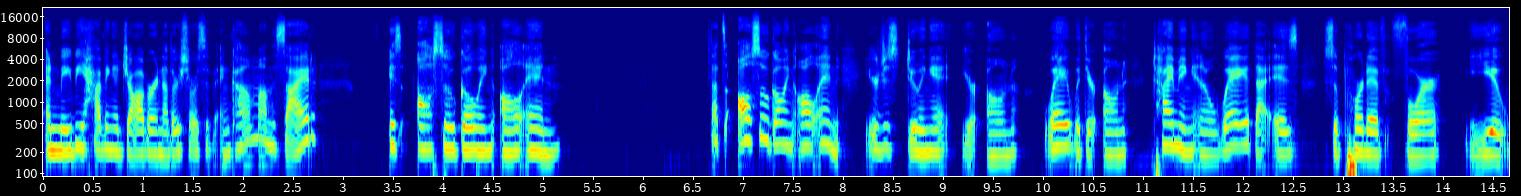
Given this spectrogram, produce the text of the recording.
and maybe having a job or another source of income on the side is also going all in. That's also going all in. You're just doing it your own way with your own timing in a way that is supportive for you.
